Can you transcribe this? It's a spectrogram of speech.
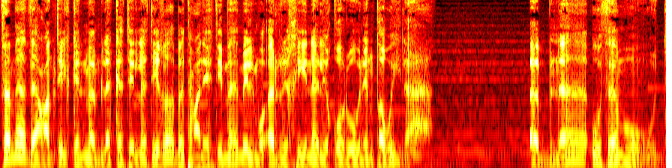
فماذا عن تلك المملكة التي غابت عن اهتمام المؤرخين لقرون طويلة؟ أبناء ثمود.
